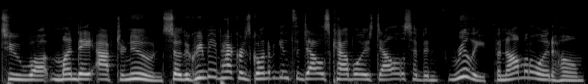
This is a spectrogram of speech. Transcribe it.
to uh, Monday afternoon. So the Green Bay Packers going up against the Dallas Cowboys. Dallas have been really phenomenal at home,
